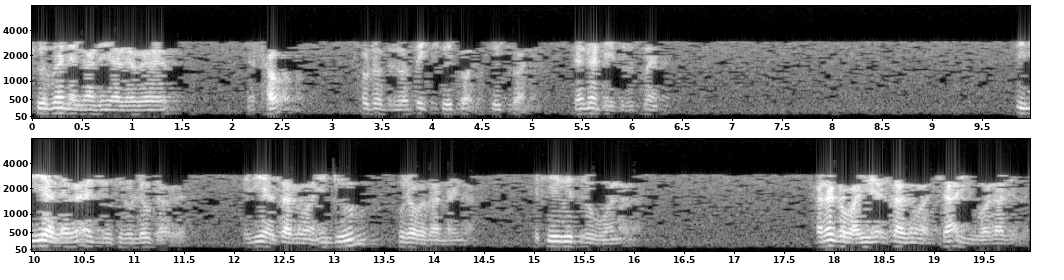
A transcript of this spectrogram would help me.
ရွှေဘဲနိုင်ငံတွေကလည်းပဲထောက်ထောက်တော့သူတို့သိချွေးတော့ချွေးကြွတယ်လက်နဲ့တည်းသူတို့တွင်းအိန္ဒိယလည်းပဲအဲ့ဒီလိုသူတို့လုပ်တာပဲအိန္ဒိယအစကတော့ဟိန္ဒူဘုရားဘာသာနိုင်ငံတစ်ပြေးပြေးသူတို့ဝင်လာတာအရကဘာကြီးရဲ့အစကတော့ရှားအယူဝါဒတွေပဲ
